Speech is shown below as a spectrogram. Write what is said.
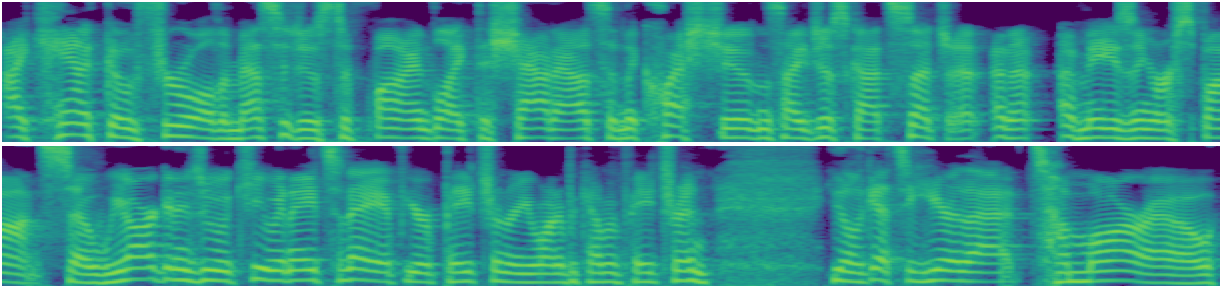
I can't go through all the messages to find like the shout outs and the questions. I just got such a, an amazing response. So we are going to do a Q&A today. If you're a patron or you want to become a patron, you'll get to hear that tomorrow,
